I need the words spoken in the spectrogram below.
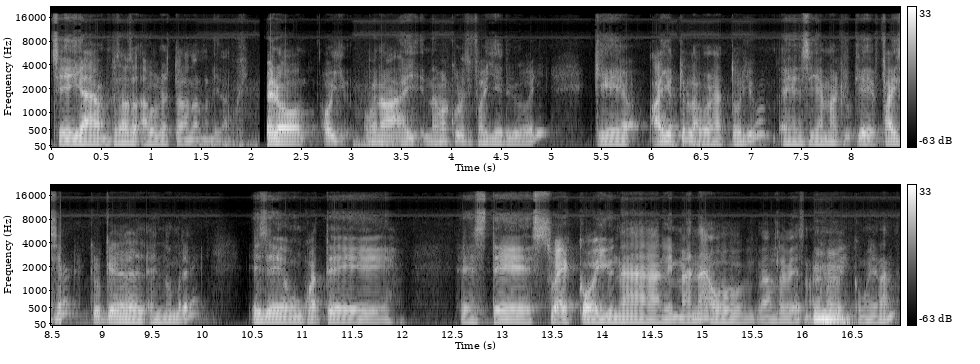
sí, ya empezamos a volver toda la normalidad, güey. Pero hoy, bueno, hay- no me acuerdo si fue ayer o hoy, que hay otro laboratorio, eh, se llama creo que Pfizer, creo que era el, el nombre, es de un cuate este, sueco y una alemana, o al revés, no me acuerdo bien cómo eran,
